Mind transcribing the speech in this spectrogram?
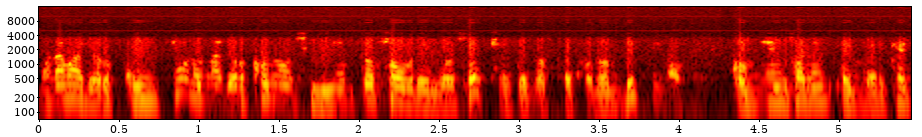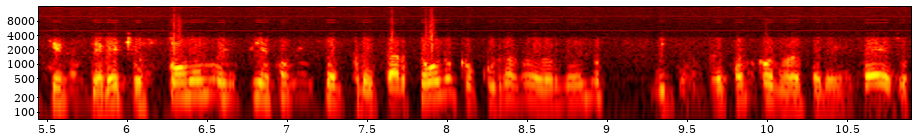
una mayor cultura, un mayor conocimiento sobre los hechos de los que fueron víctimas. Comienzan a entender que tienen derechos, todo lo empiezan a interpretar, todo lo que ocurre alrededor de ellos lo interpretan con referencia a eso.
